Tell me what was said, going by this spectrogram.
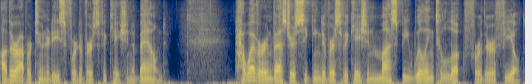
other opportunities for diversification abound. However, investors seeking diversification must be willing to look further afield.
